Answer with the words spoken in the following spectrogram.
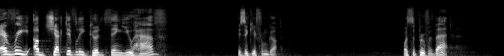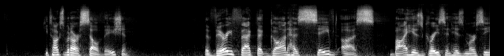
every objectively good thing you have is a gift from God. What's the proof of that? He talks about our salvation. The very fact that God has saved us by his grace and his mercy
